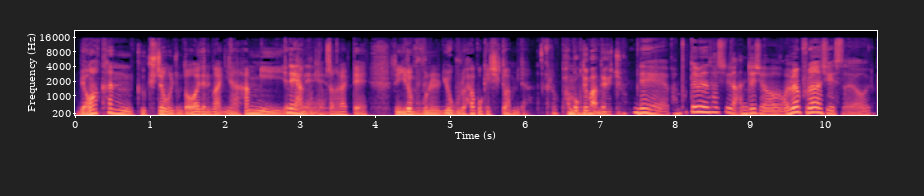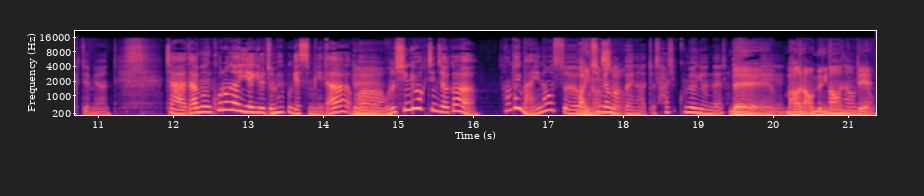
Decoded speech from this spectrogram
명확한 그 규정을 좀 넣어야 되는 거 아니냐 한미 네네. 양국이 협상을 할 때 이런 부분을 요구를 하고 계시기도 합니다. 반복되면 안 되겠죠. 네, 반복되면 사실 안 되죠. 얼마나 불안하시겠어요. 이렇게 되면. 자, 다음은 코로나 이야기를 좀 해보겠습니다. 네. 아, 오늘 신규 확진자가 상당히 많이 나왔어요. 많이 50명 나왔어요. 가까이 나왔죠. 49명이었나요? 네, 49명이 나왔는데 49명.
